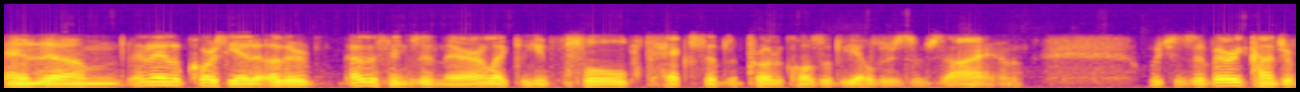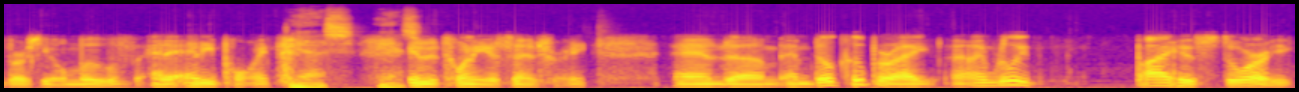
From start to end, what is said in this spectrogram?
And um, and then of course he had other other things in there, like the full text of the Protocols of the Elders of Zion, which is a very controversial move at any point yes, yes. in the 20th century. And um, and Bill Cooper, I I really buy his story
